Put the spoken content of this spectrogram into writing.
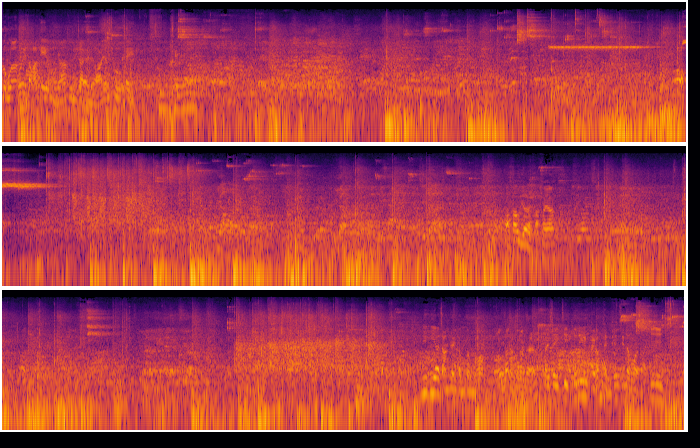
錄啦好。似打機咁而家控制你哋玩緊 Two K。哇，收咗啦！係啊。呢啲一陣你撳撳我。好得冇問題啊第四節嗰啲係咁停先先等我嚟。嗯。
